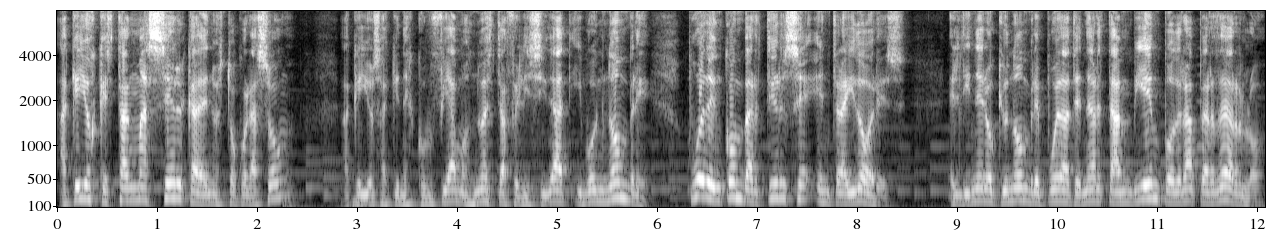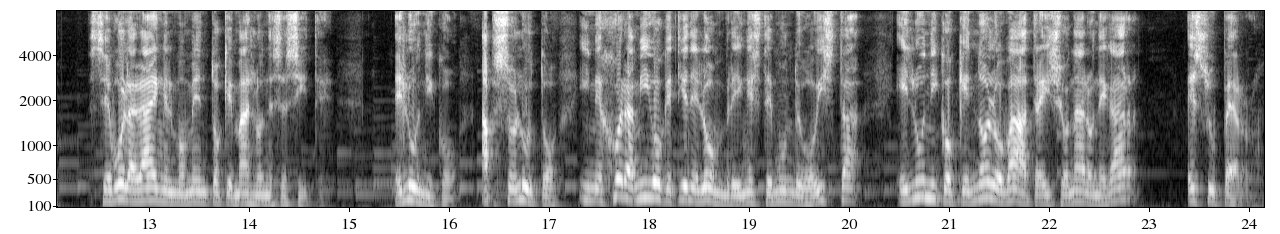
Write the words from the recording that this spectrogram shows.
Aquellos que están más cerca de nuestro corazón, aquellos a quienes confiamos nuestra felicidad y buen nombre, pueden convertirse en traidores. El dinero que un hombre pueda tener también podrá perderlo. Se volará en el momento que más lo necesite. El único, absoluto y mejor amigo que tiene el hombre en este mundo egoísta, el único que no lo va a traicionar o negar, es su perro.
